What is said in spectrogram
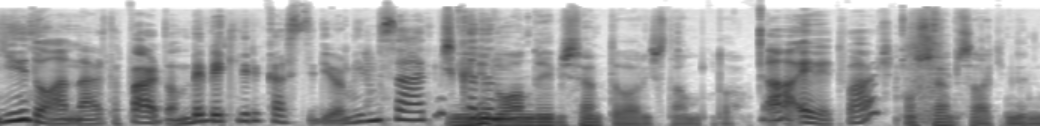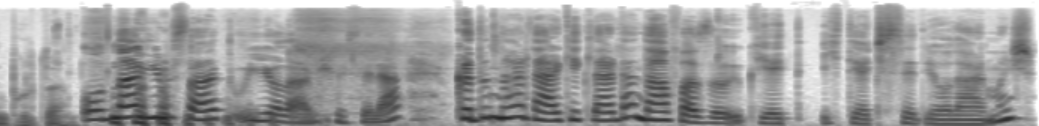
Yeni doğanlarda pardon bebekleri kastediyorum. 20 saatmiş. Yeni Kadın... doğan diye bir semt de var İstanbul'da. Aa evet var. O semt sakinlerinin burada. Onlar 20 saat uyuyorlarmış mesela. Kadınlar da erkeklerden daha fazla uykuya ihtiyaç hissediyorlarmış.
